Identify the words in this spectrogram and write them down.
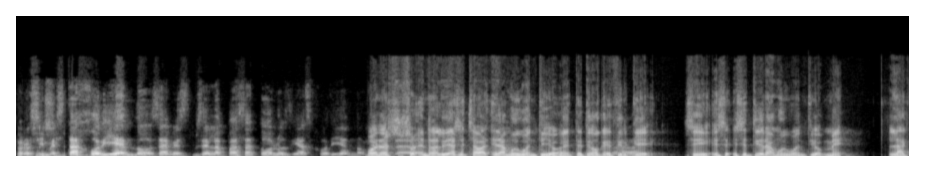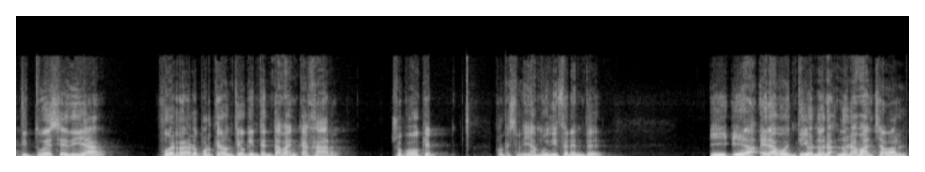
pero Sí, si me sí. está jodiendo, o sea, me- se la pasa todos los días jodiendo. Bueno, eso- en realidad ese chaval era muy buen tío, ¿eh? Te tengo que decir Ah. que. Sí, ese, ese tío era muy buen tío. Me, la actitud ese día fue raro, porque era un tío que intentaba encajar, supongo que porque se veía muy diferente. Y, era, era buen tío, no era, no era mal chaval.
